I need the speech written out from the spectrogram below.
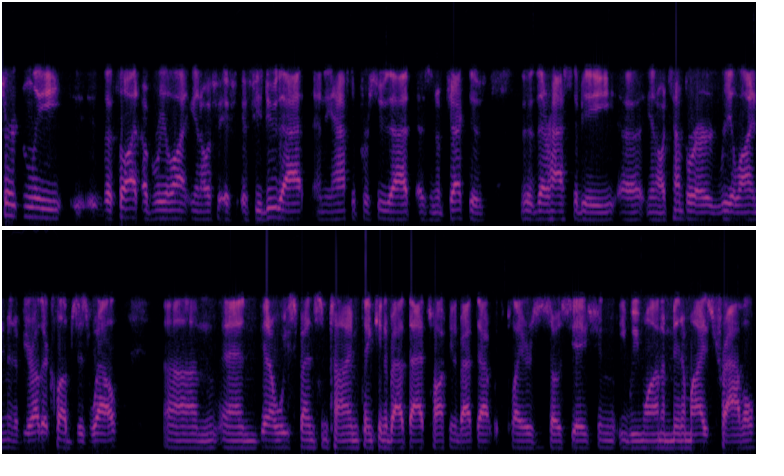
certainly the thought of realign, you know, if, if, if you do that and you have to pursue that as an objective, there has to be, uh, you know, a temporary realignment of your other clubs as well. Um, and you know, we spend some time thinking about that, talking about that with Players Association. We want to minimize travel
